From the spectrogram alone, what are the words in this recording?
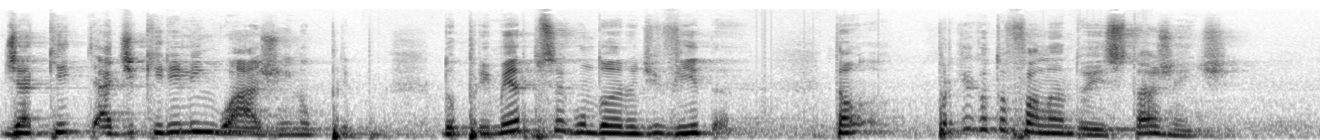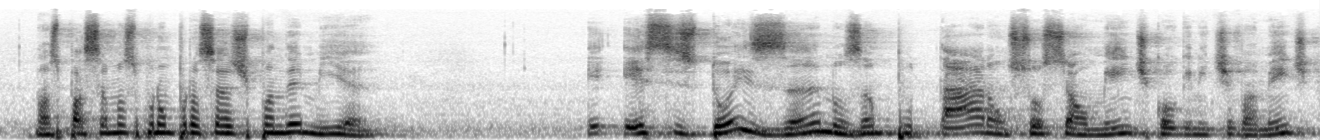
de adquirir linguagem no, do primeiro para o segundo ano de vida. Então, por que eu estou falando isso, tá, gente? Nós passamos por um processo de pandemia. E, esses dois anos amputaram socialmente, cognitivamente,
